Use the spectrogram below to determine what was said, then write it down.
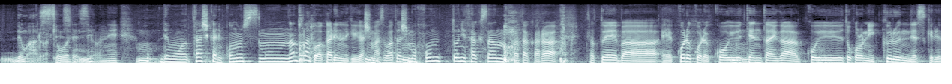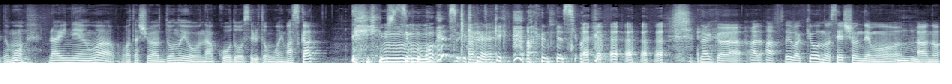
でもあるわけですよね。でも確かにこの質問なんとなく分かるような気がします、私も本当にたくさんの方から例えば、えーこれこれこういう天体がこういうところに来るんですけれども、来年は私はどのような行動をすると思いますか？っていう質問をする時があるんですよ。なんかああそういえば今日のセッションでも、あの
